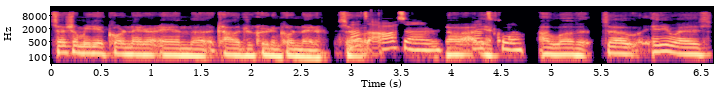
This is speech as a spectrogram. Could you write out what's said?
social media coordinator and the college recruiting coordinator. So that's awesome. Uh, that's yeah, cool. I love it. So, anyways,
